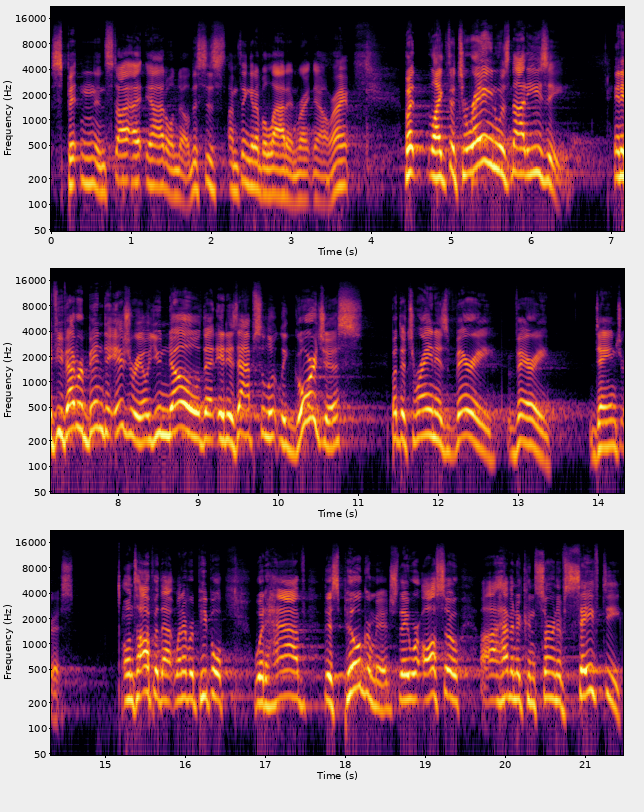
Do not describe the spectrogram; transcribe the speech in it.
spitting and stuff. I, yeah, I don't know. This is, I'm thinking of Aladdin right now, right? But like the terrain was not easy. And if you've ever been to Israel, you know that it is absolutely gorgeous, but the terrain is very, very dangerous. On top of that, whenever people would have this pilgrimage, they were also uh, having a concern of safety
